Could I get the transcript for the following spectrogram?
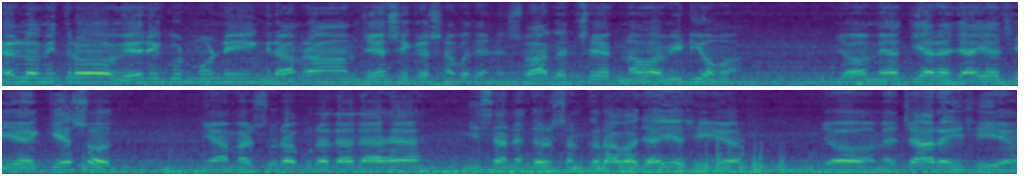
હેલો મિત્રો very good morning Ram Ram, જય શ્રી કૃષ્ણ બધાને. સ્વાગત છે એક નવા વિડીયોમાં. જો અમે અત્યારે જઈએ છીએ કેશોદ ત્યાં અમારા સુરાપુરા દાદા છે નિશાને દર્શન કરાવવા જઈએ છીએ. જો અમે ચારેય છીએ,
